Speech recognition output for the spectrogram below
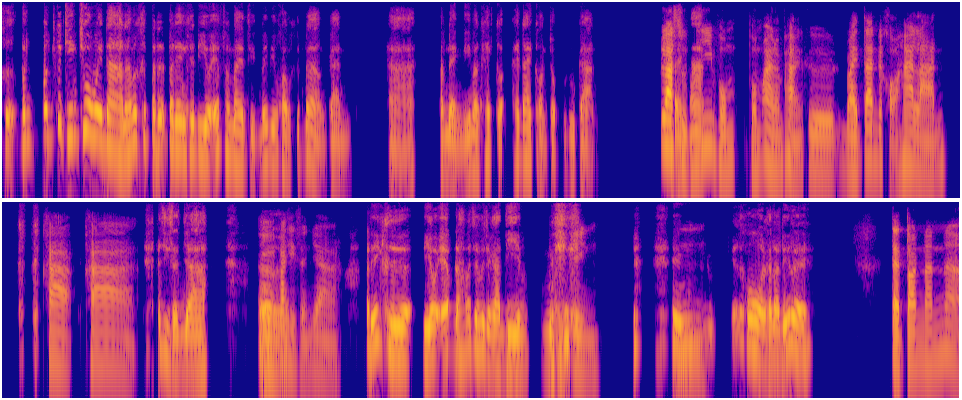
คือมันมันก็ทิ้งช่วงไว้นานนะมันคือประเด็นประเด็นคือ DOF ทำไมถึงไม่มีความคืบหน้าของการหาตำแหน่งนี้มาให้ก็ให้ได้ก่อนจบฤดูกาลล่าสุดแปลกมากที่ผมผมอ่านมันผ่านคือไบรตันไปขอห้าล้าน ค่าค่าให้สิสัญญา เออค่าฉีกสัญญา อันนี้คือ DOF นะไม่ใช่ผู้จัดการทีมจริงอืมโหดขนาดนี้เลย แต่ตอนนั้นน่ะ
